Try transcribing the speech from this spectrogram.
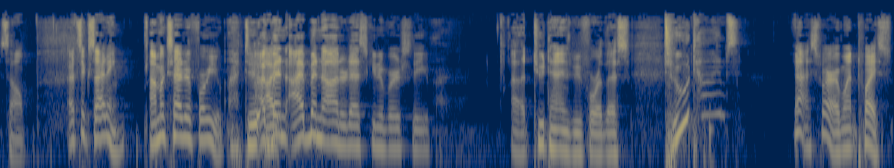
So, That's exciting. I'm excited for you. Dude, I've I- been I've been to Autodesk University uh, two times before this. two times? Yeah, I swear I went twice.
